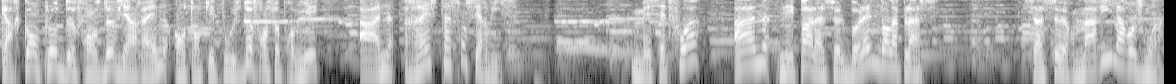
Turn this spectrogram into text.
car quand Claude de France devient reine, en tant qu'épouse de François Ier, Anne reste à son service. Mais cette fois, Anne n'est pas la seule Boleyn dans la place. Sa sœur Marie la rejoint.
